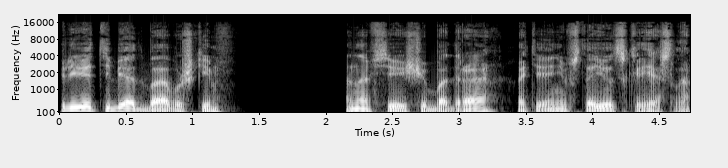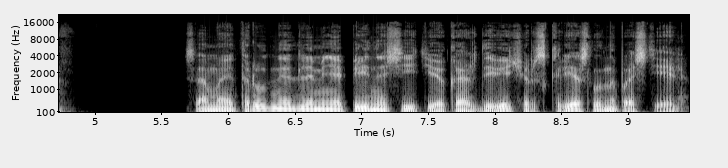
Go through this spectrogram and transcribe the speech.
Привет тебе от бабушки. Она все еще бодра, хотя и не встает с кресла. Самое трудное для меня переносить ее каждый вечер с кресла на постель.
